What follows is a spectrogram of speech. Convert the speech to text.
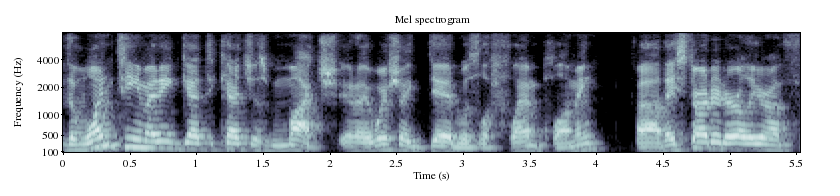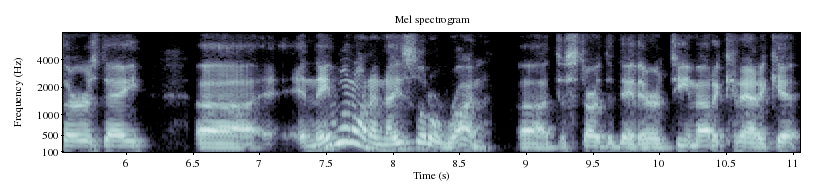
the one team I didn't get to catch as much, and I wish I did, was LaFlamme Plumbing. Uh, they started earlier on Thursday, uh, and they went on a nice little run uh, to start the day. They're a team out of Connecticut.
